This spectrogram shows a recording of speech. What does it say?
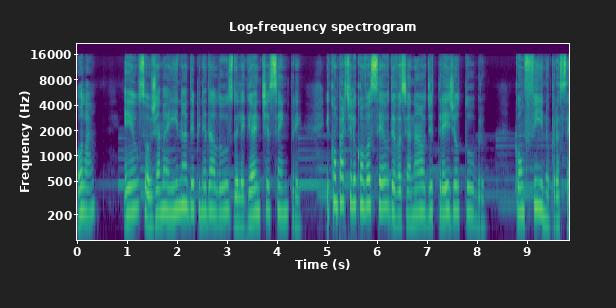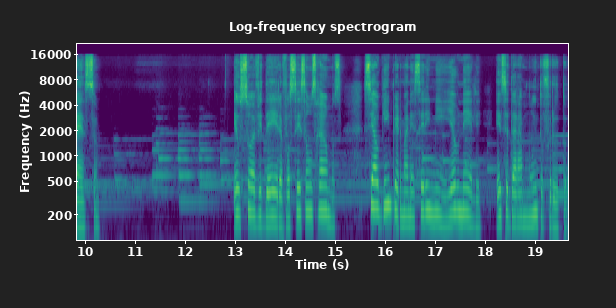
Olá, eu sou Janaína Depine da Luz, do Elegante Sempre, e compartilho com você o devocional de 3 de outubro. Confie no processo. Eu sou a videira, vocês são os ramos. Se alguém permanecer em mim e eu nele, esse dará muito fruto,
